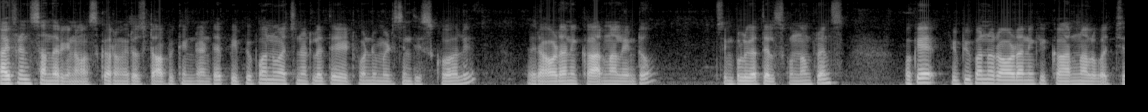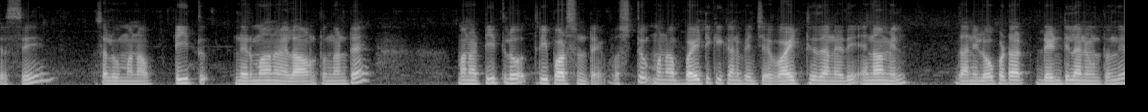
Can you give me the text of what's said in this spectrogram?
హాయ్ ఫ్రెండ్స్ అందరికీ నమస్కారం. ఈరోజు టాపిక్ ఏంటంటే పిప్పి పన్ను వచ్చినట్లయితే ఎటువంటి మెడిసిన్ తీసుకోవాలి అది రావడానికి కారణాలు ఏంటో సింపుల్గా తెలుసుకుందాం ఫ్రెండ్స్. ఓకే పిప్పి పన్ను రావడానికి కారణాలు వచ్చేసి అసలు మన టీత్ నిర్మాణం ఎలా ఉంటుందంటే మన టీత్లో త్రీ పార్ట్స్ ఉంటాయి. ఫస్ట్ మన బయటికి కనిపించే వైట్ అనేది ఎనామిల్ దాని లోపల డెంటిల్ అని ఉంటుంది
